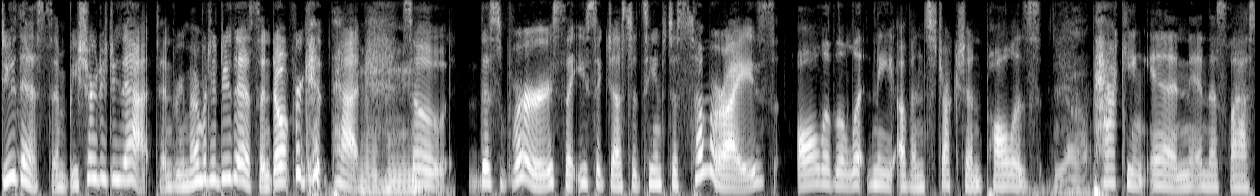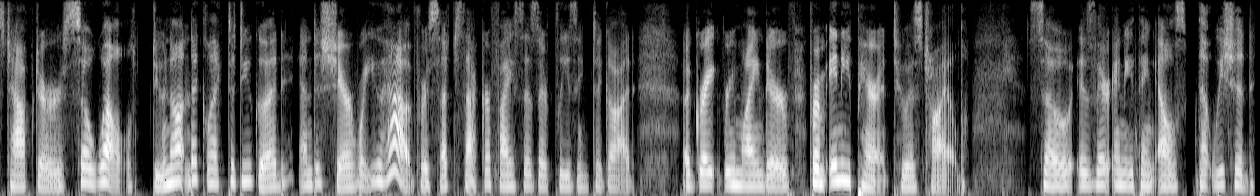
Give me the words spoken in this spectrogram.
Do this and be sure to do that and remember to do this and don't forget that. Mm-hmm. So, this verse that you suggested seems to summarize all of the litany of instruction Paul is yeah. packing in in this last chapter so well. Do not neglect to do good and to share what you have, for such sacrifices are pleasing to God. A great reminder from any parent to his child. So, is there anything else that we should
